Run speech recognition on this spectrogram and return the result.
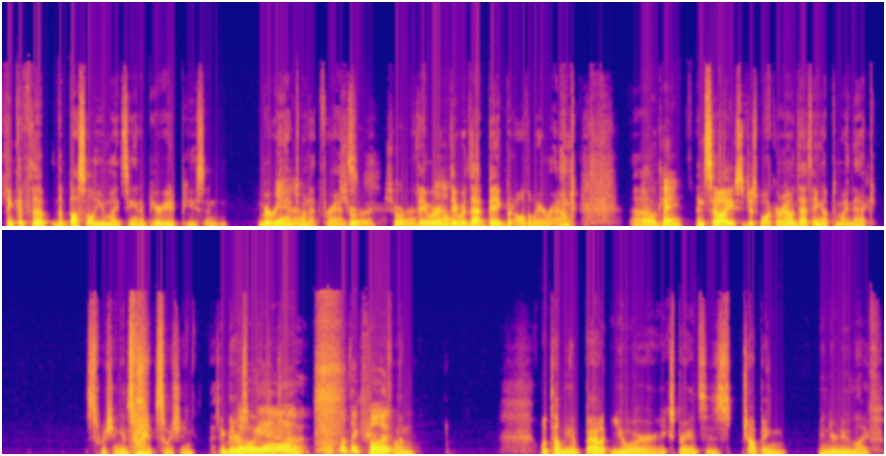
think of the the bustle you might see in a period piece in Marie Yeah, Antoinette France. sure, sure, They were uh-huh. they were that big, but all the way around. Um, Oh, okay. And so I used to just walk around with that thing up to my neck, swishing and swi- swishing. I think there are some Oh pictures yeah, of that that. sounds like It's really fun. fun. Well, tell me about your experiences shopping in your new life,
